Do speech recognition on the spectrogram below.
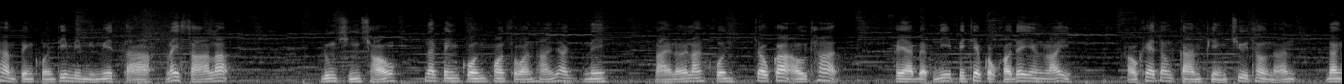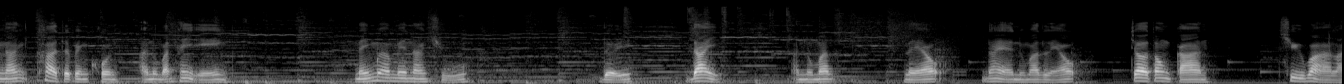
ท่านเป็นคนที่ไม่มีเมตตาไร้สาระลุงชิงเฉานั่นเป็นคนพรสวรรค์หายากในหลายร้อยล้านคน เจ้าก็เอาทาสขยะแบบนี้เป็นเทียบกับเขาได้อย่างไร เขาแค่ต้องการเพียงชื่อเท่านั้น ดังนั้นข้าจะเป็นคนอนุมัติให้เอง ในเมื่อแม่นางฉู เดยได้อนุมัติแล้ว ได้อนุมัติแล้ว เจ้าต้องการชื่อว่าอะไร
